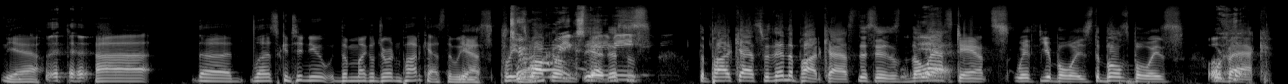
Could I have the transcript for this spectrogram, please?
yeah. Uh, the let's continue the Michael Jordan podcast that we Yes, please Two welcome. weeks, yeah, baby. this is the podcast within the podcast. This is the Yeah. last dance with your boys, the Bulls boys. We're back.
